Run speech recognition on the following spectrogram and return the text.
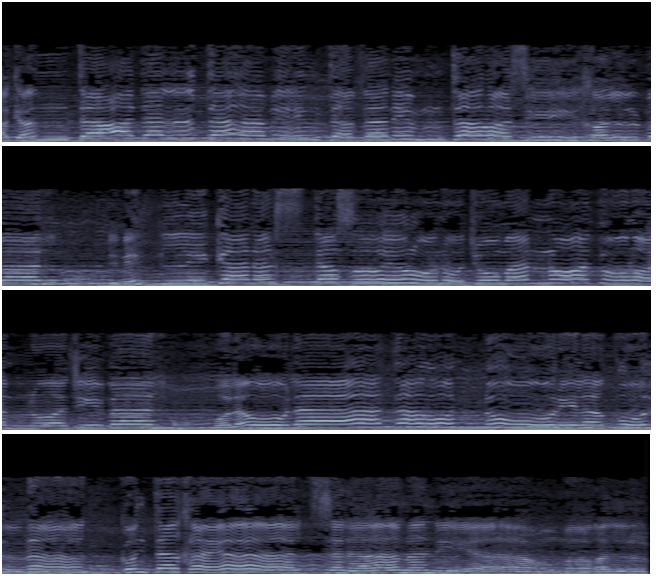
حكمت عدلت منت فنمت رسيخ البال. بمثلك نستصغر نجما وذرا وجبال. ولولا أثر النور لقلنا كنت خيال. سلاما يا عمر الفاروق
